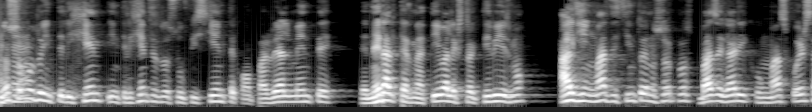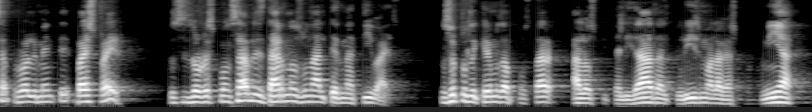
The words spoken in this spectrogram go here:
No somos lo inteligente, inteligentes lo suficiente como para realmente tener alternativa al extractivismo, alguien más distinto de nosotros va a llegar y con más fuerza probablemente va a extraer. Entonces, lo responsable es darnos una alternativa a eso. Nosotros le queremos apostar a la hospitalidad, al turismo, a la gastronomía,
